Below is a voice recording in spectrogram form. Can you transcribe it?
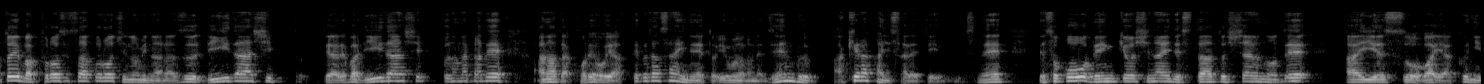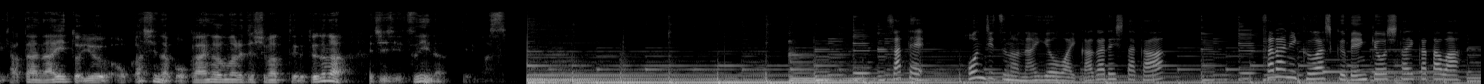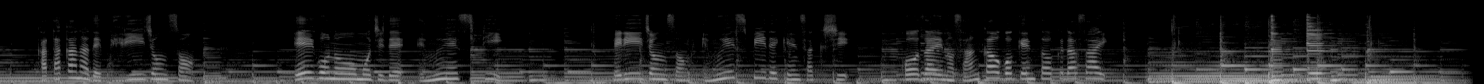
例えば、プロセスアプローチのみならず、リーダーシップであれば、リーダーシップの中で、あなたこれをやってくださいねというものがね、全部明らかにされているんですね。でそこを勉強しないでスタートしちゃうので、ISO は役に立たないというおかしな誤解が生まれてしまっているというのが事実になっています。さて本日の内容はいかがでしたか？さらに詳しく勉強したい方はカタカナでペリー・ジョンソン英語の大文字で MSP ペリー・ジョンソン MSP で検索し講座への参加をご検討ください。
